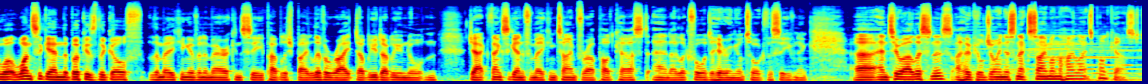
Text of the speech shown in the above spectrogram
Well, once again, the book is The Gulf, The Making of an American Sea, published by Liveright, W.W. Norton. Jack, thanks again for making time for our podcast, and I look forward to hearing your talk this evening. Uh, and to our listeners, I hope you'll join us next time on the Highlights podcast.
